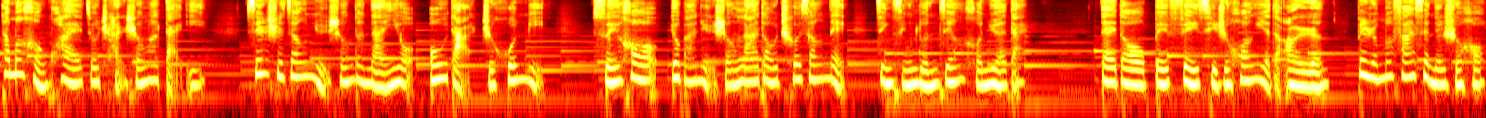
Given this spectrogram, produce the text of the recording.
他们很快就产生了歹意，先是将女生的男友殴打至昏迷，随后又把女生拉到车厢内进行轮奸和虐待。待到被废弃至荒野的二人。被人们发现的时候，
